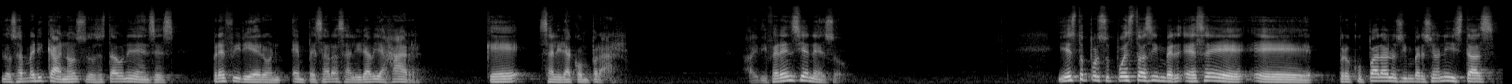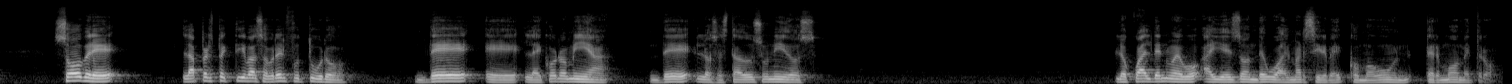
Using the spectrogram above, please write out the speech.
Los americanos, los estadounidenses, prefirieron empezar a salir a viajar que salir a comprar. Hay diferencia en eso. Y esto, por supuesto, hace, eh, preocupar a los inversionistas sobre la perspectiva sobre el futuro de eh, la economía de los Estados Unidos, lo cual de nuevo ahí es donde Walmart sirve como un termómetro,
